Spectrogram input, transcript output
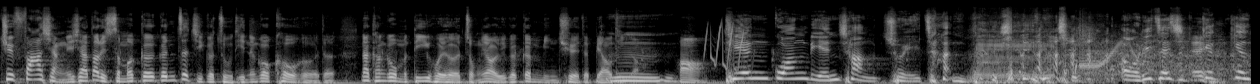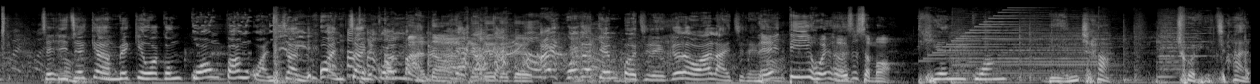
去发想一下，到底什么歌跟这几个主题能够扣合的？那康哥，我们第一回合总要有一个更明确的标题嗯哦。哦，天光连唱璀璨金曲。哦，你这是更更，这你这干没叫我讲官方网站，万丈光满哦对对对对。哎，我个点播一个，搁来我要来一个。哎，第一回合是什么？天光连唱璀璨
